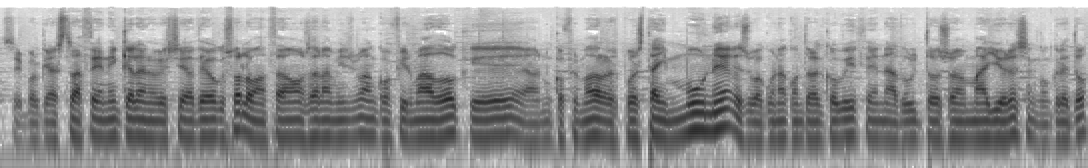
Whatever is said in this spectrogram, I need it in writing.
Sí, porque AstraZeneca y la Universidad de Oxford, lo avanzábamos ahora mismo, han confirmado que han confirmado la respuesta inmune de su vacuna contra el COVID en adultos mayores, en concreto,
